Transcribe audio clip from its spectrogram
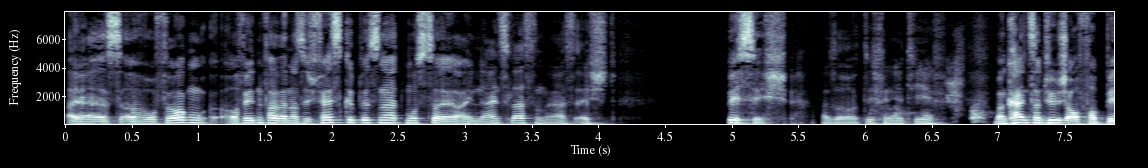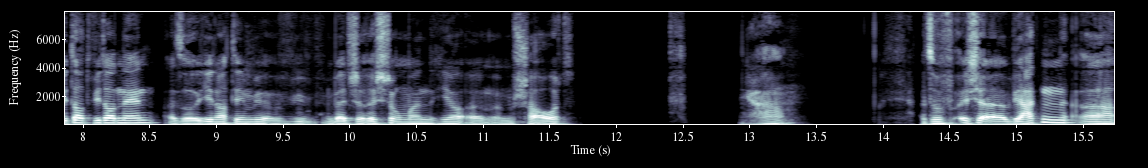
Er ist auf, auf jeden Fall, wenn er sich festgebissen hat, musste er ihn eins lassen. Er ist echt bissig. Also definitiv. Man kann es natürlich auch verbittert wieder nennen. Also je nachdem, wie, wie, in welche Richtung man hier ähm, ähm, schaut. Ja. Also ich, äh, wir hatten, äh,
